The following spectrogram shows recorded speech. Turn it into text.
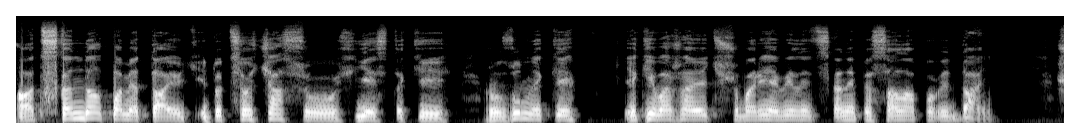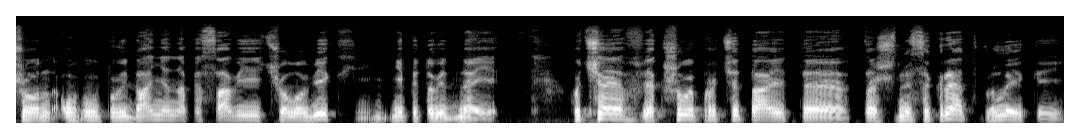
А от скандал пам'ятають, і до цього часу є такі розумники, які вважають, що Марія Вілицька не писала оповідань, що оповідання написав її чоловік, нібито від неї. Хоча, якщо ви прочитаєте, теж не секрет великий,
